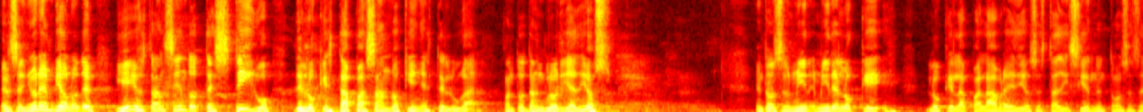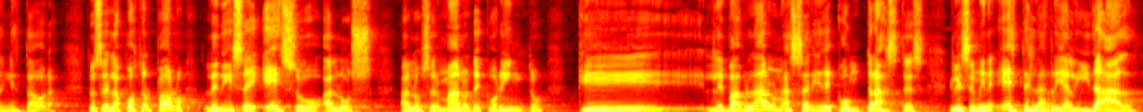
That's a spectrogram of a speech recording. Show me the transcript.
El Señor ha enviado los de ellos. Y ellos están siendo testigos de lo que está pasando aquí en este lugar. ¿Cuántos dan gloria a Dios? Entonces, mire, mire lo, que, lo que la palabra de Dios está diciendo entonces en esta hora. Entonces, el apóstol Pablo le dice eso a los, a los hermanos de Corinto, que le va a hablar una serie de contrastes. Y le dice, mire, esta es la realidad,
